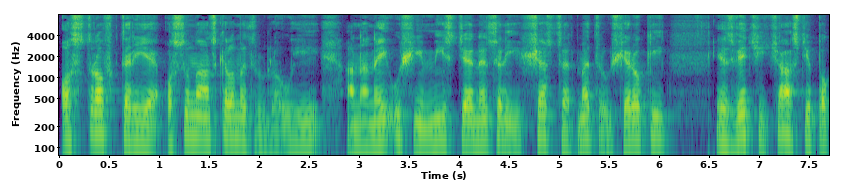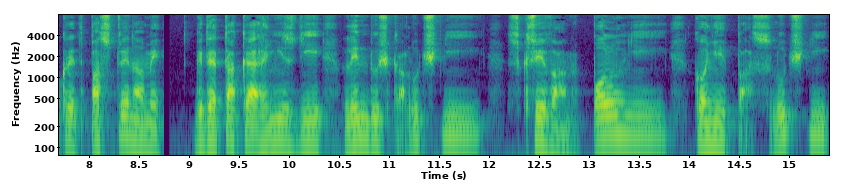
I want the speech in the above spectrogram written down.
Ostrov, který je 18 km dlouhý a na nejužším místě necelých 600 metrů široký, je z větší části pokryt pastvinami kde také hnízdí linduška luční, skřivan polní, konipas luční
